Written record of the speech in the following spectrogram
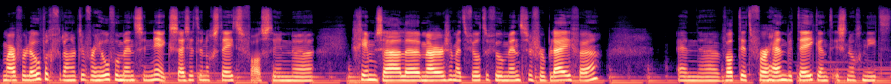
Maar voorlopig verandert er voor heel veel mensen niks. Zij zitten nog steeds vast in uh, gymzalen, waar ze met veel te veel mensen verblijven. En wat dit voor hen betekent is nog niet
